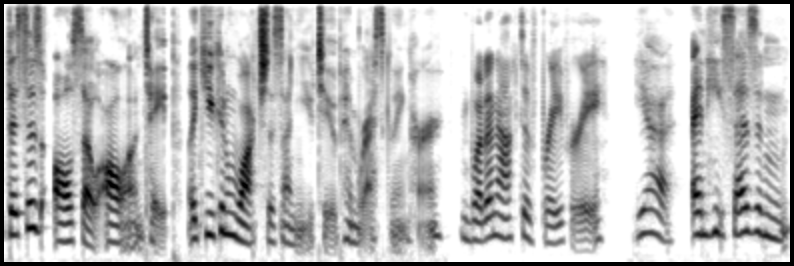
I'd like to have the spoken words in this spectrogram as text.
This is also all on tape. Like you can watch this on YouTube, him rescuing her. What an act of bravery. Yeah. And he says in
